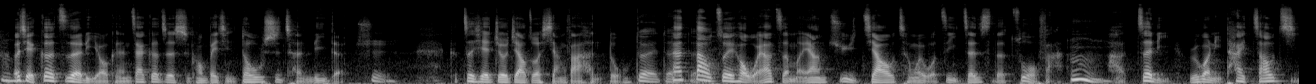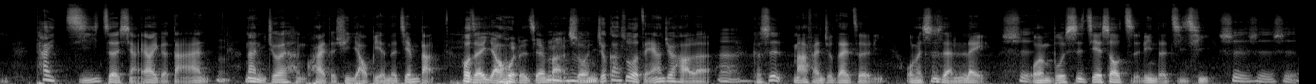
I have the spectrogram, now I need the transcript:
嗯，而且各自的理由可能在各自的时空背景都是成立的，是，这些就叫做想法很多，对对，对。那到最后我要怎么样聚焦成为我自己真实的做法？嗯，好，这里如果你太着急。太急着想要一个答案，嗯，那你就会很快的去摇别人的肩膀，或者摇我的肩膀，说，嗯，你就告诉我怎样就好了。嗯，可是麻烦就在这里，我们是人类，是我们不是接受指令的机器。是是是，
